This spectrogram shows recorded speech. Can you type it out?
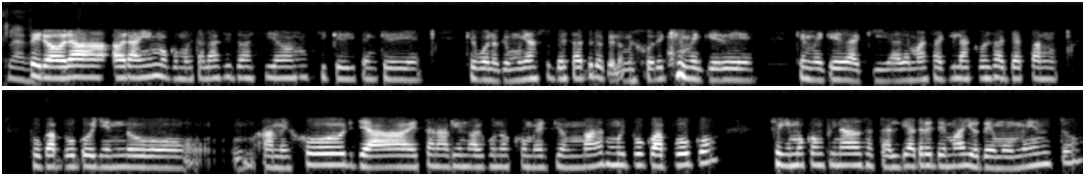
Claro. Pero ahora ahora mismo, como está la situación, sí que dicen que, que bueno, que muy a su pesar, pero que lo mejor es que me quede que me quede aquí. Además, aquí las cosas ya están poco a poco yendo a mejor, ya están abriendo algunos comercios más, muy poco a poco. Seguimos confinados hasta el día 3 de mayo de momento,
